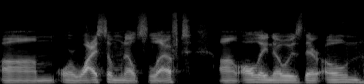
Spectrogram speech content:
um, or why someone else left. Uh, all they know is their own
